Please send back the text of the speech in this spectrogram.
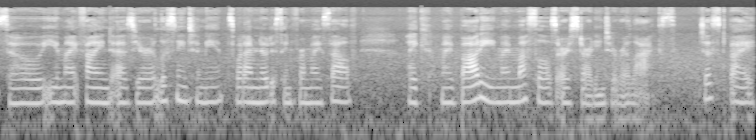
So you might find as you're listening to me, it's what I'm noticing for myself. Like my body, my muscles are starting to relax just by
